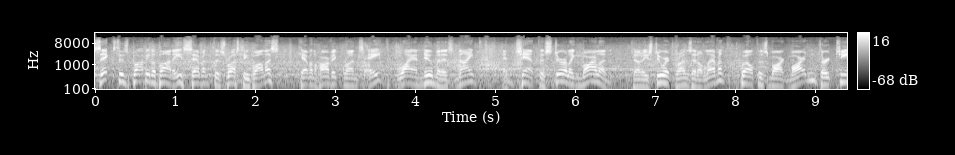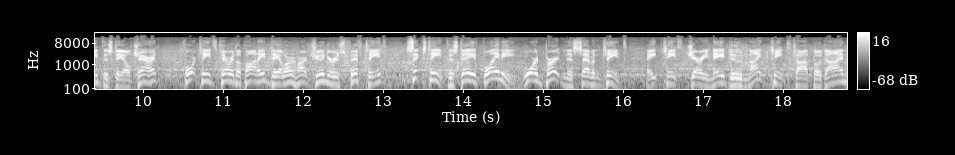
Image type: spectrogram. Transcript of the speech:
Sixth is Bobby Labonte. Seventh is Rusty Wallace. Kevin Harvick runs eighth. Ryan Newman is ninth. And tenth is Sterling Marlin. Tony Stewart runs in 11th. 12th is Mark Martin. 13th is Dale Jarrett. 14th, Terry Labonte. Dale Earnhardt Jr. is 15th. 16th is Dave Blaney. Ward Burton is 17th. 18th, Jerry Nadeau. 19th, Todd Bodine.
